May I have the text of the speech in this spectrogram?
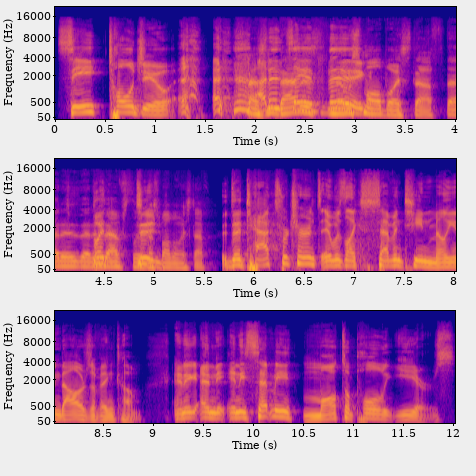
"See, told you." I didn't that say a thing. no small boy stuff. That is that is absolutely no small boy stuff. The tax returns, it was like $17 million of income. And he, and, and he sent me multiple years.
